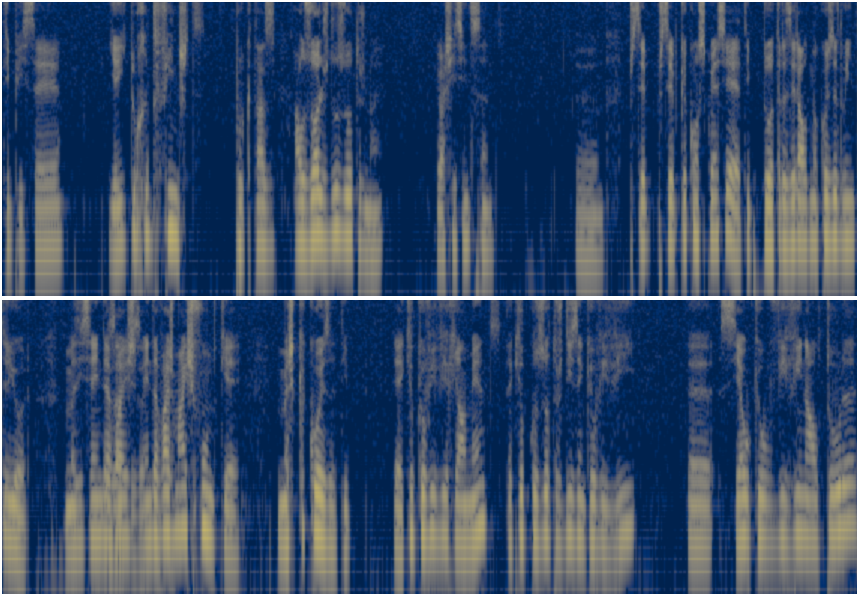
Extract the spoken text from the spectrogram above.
Tipo, isso é. E aí tu redefines-te, porque estás aos olhos dos outros, não é? Eu acho isso interessante. Um, percebo, percebo que a consequência é, tipo, estou a trazer alguma coisa do interior, mas isso ainda, exato, vais, exato. ainda vais mais fundo, que é, mas que coisa, tipo, é aquilo que eu vivi realmente, aquilo que os outros dizem que eu vivi, uh, se é o que eu vivi na altura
